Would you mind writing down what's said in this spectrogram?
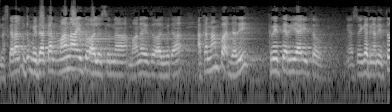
Nah, sekarang untuk membedakan mana itu al-sunnah, mana itu al-bidah akan nampak dari kriteria itu. Ya, sehingga dengan itu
